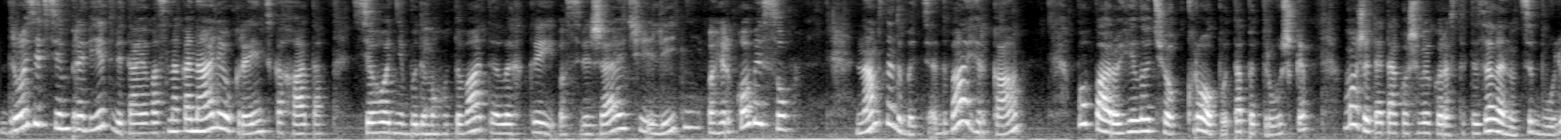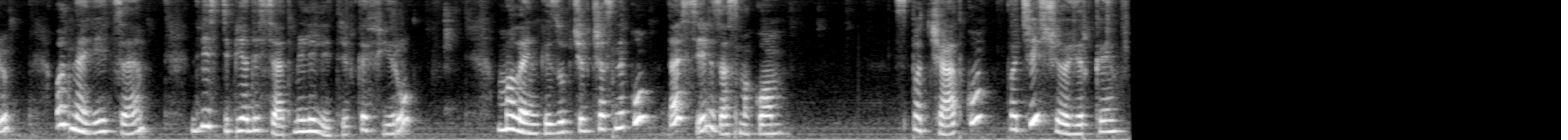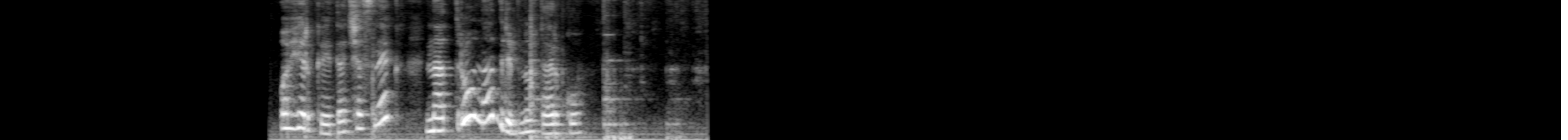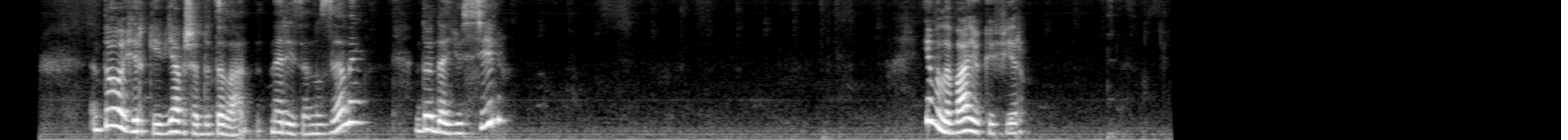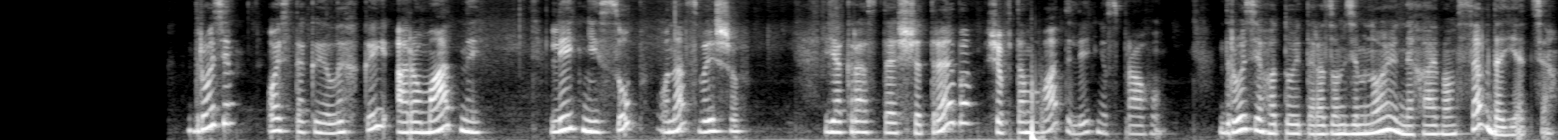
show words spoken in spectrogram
Друзі, всім привіт! Вітаю вас на каналі Українська хата. Сьогодні будемо готувати легкий освіжаючий літній огірковий суп. Нам знадобиться два огірка, по пару гілочок кропу та петрушки. Можете також використати зелену цибулю, одне яйце, 250 мл кефіру, маленький зубчик часнику та сіль за смаком. Спочатку почищу огірки. Огірки та часник натру на дрібну терку. До огірків я вже додала нарізану зелень, додаю сіль і вливаю кефір. Друзі, ось такий легкий, ароматний літній суп у нас вийшов. Якраз те, що треба, щоб втамувати літню спрагу. Друзі, готуйте разом зі мною, нехай вам все вдається.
